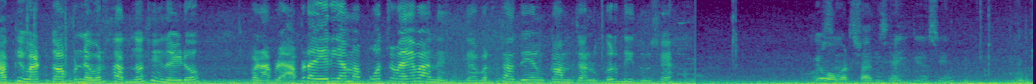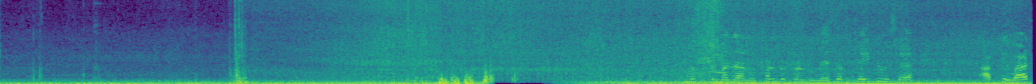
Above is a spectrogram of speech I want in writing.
આખી વાત તો આપણને વરસાદ નથી નડ્યો પણ આપણે આપણા એરિયામાં પહોંચવા આવ્યા ને કે વરસાદ એનું કામ ચાલુ કરી દીધું છે. કેવો વરસાદ છે. થઈ ગયો છે મસ્ત મજાનું ઠંડુ ઠંડુ વેધર થઈ ગયું છે. આખી વાત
